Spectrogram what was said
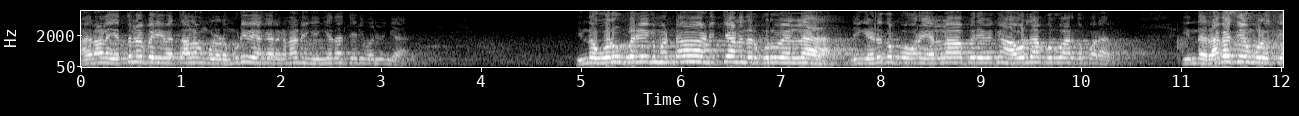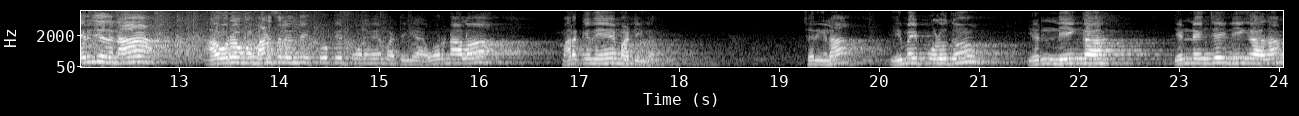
அதனால் எத்தனை பெரிய வைத்தாலும் உங்களோட முடிவு எங்கே இருக்குன்னா நீங்கள் இங்கே தான் தேடி வருவீங்க. இந்த ஒரு பிரிவுக்கு மட்டும் நித்யானந்தர் குரு இல்லை. நீங்கள் எடுக்க போகிற எல்லா பிரிவுக்கும் அவர் தான் குருவாக இருக்க போகிறார் இந்த ரகசியம் உங்களுக்கு தெரிஞ்சதுன்னா அவரை உங்கள் மனசுலேருந்து தூக்கி போடவே மாட்டீங்க. ஒரு நாளும் மறக்கவே மாட்டீங்க. சரிங்களா? இமை பொழுதும் என் நீங்கள் என் நெஞ்சை நீங்கள் தான்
